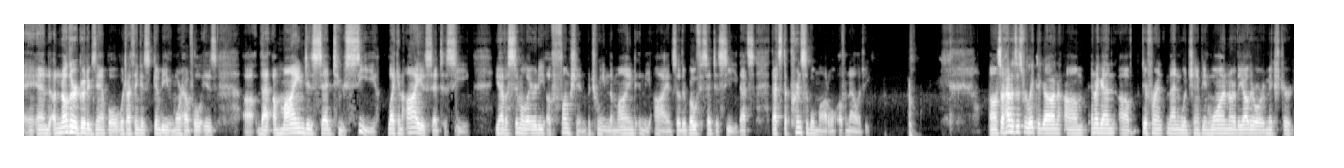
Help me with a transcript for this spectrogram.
and another good example, which I think is going to be even more helpful, is uh, that a mind is said to see, like an eye is said to see. You have a similarity of function between the mind and the eye, and so they're both said to see. That's that's the principle model of analogy. Uh, so how does this relate to God? Um, and again, uh, different men would champion one or the other or a mixture.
